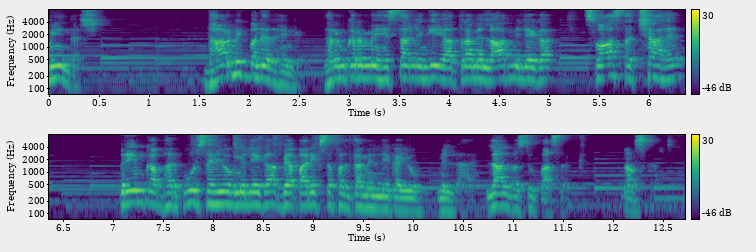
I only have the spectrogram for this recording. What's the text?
मीन राशि। धार्मिक बने रहेंगे। धर्म कर्म में हिस्सा लेंगे यात्रा में लाभ मिलेगा स्वास्थ्य अच्छा है प्रेम का भरपूर सहयोग मिलेगा व्यापारिक सफलता मिलने का योग मिल रहा है। लाल वस्तु पास रखें। नमस्कार।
